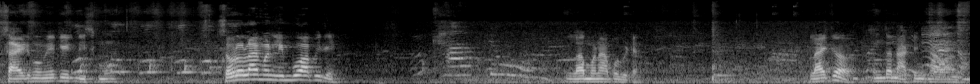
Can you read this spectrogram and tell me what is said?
સાઈડમાં મેં એક ડીશમાં સૌરવ લાય મને લીંબુ આપી દે લા મને આપો બેટા લાય કે અંદર નાખીને ખાવાનું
